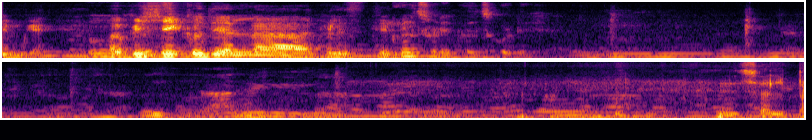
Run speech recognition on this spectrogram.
ನಿಮಗೆ ಅಭಿಷೇಕದ್ದು ಎಲ್ಲ ಕಳಿಸ್ತೀನಿ. ಸ್ವಲ್ಪ.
